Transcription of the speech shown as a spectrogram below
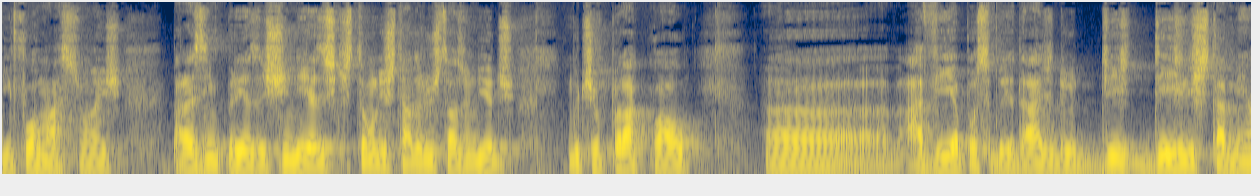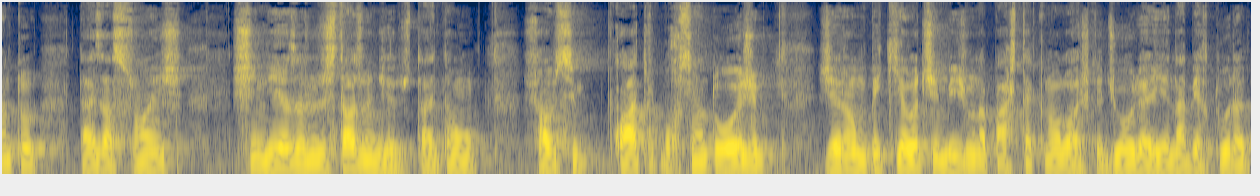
informações para as empresas chinesas que estão listadas nos Estados Unidos, motivo pela qual uh, havia a possibilidade do deslistamento das ações chinesas nos Estados Unidos. Tá? Então, sobe-se 4% hoje, gerando um pequeno otimismo na parte tecnológica, de olho aí na abertura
